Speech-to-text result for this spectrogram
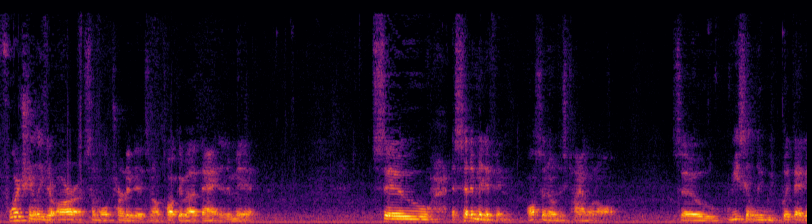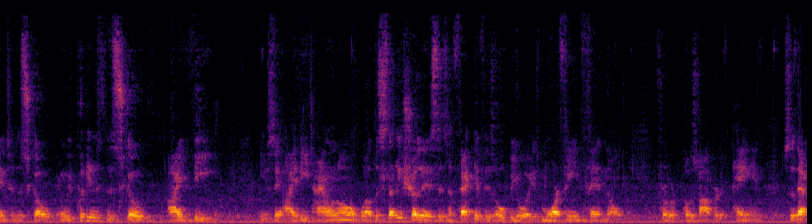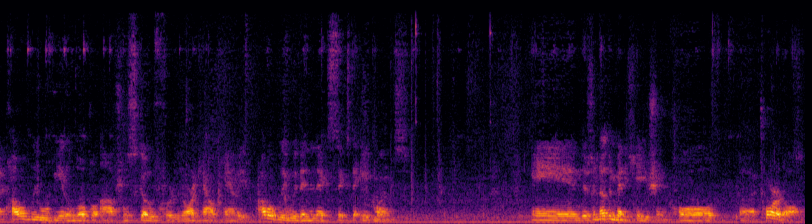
Fortunately, there are some alternatives, and I'll talk about that in a minute. So, acetaminophen, also known as Tylenol. So recently we put that into the scope, and we put into the scope IV. You say IV Tylenol? Well, the studies show that it's as effective as opioids, morphine, fentanyl, for postoperative pain. So that probably will be in a local optional scope for the NorCal counties, probably within the next six to eight months. And there's another medication called uh, Toradol.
